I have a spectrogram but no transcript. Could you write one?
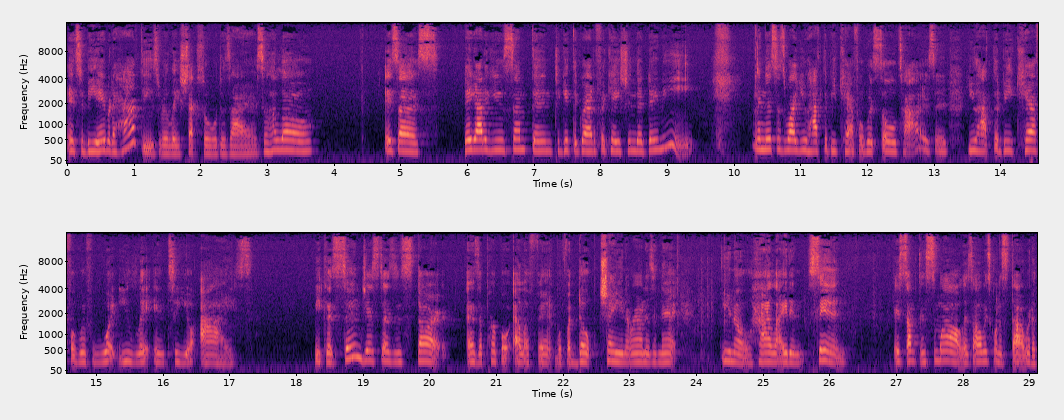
and to be able to have these really sexual desires. So, hello, it's us. They got to use something to get the gratification that they need. And this is why you have to be careful with soul ties and you have to be careful with what you let into your eyes. Because sin just doesn't start as a purple elephant with a dope chain around his neck you know, highlighting sin. It's something small. It's always going to start with a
